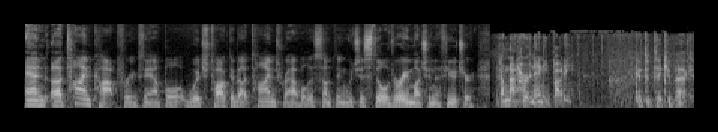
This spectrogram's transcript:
And uh, Timecop, for example, which talked about time travel, is something which is still very much in the future. I'm not hurting anybody. Got to take you back.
